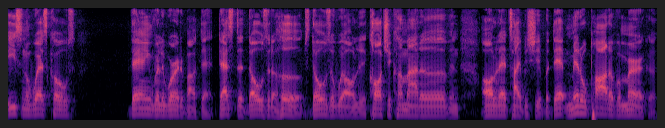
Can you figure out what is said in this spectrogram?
East and the West Coast, they ain't really worried about that. That's the those are the hubs. Those are where all the culture come out of and all of that type of shit. But that middle part of America,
